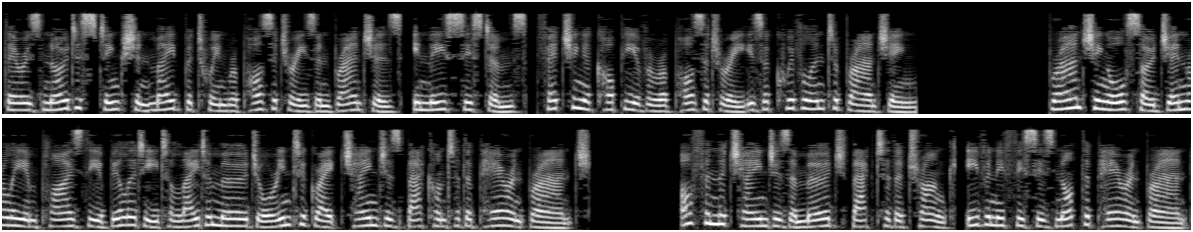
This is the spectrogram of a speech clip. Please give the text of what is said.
there is no distinction made between repositories and branches. In these systems, fetching a copy of a repository is equivalent to branching. Branching also generally implies the ability to later merge or integrate changes back onto the parent branch. Often the changes are merged back to the trunk, even if this is not the parent branch.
